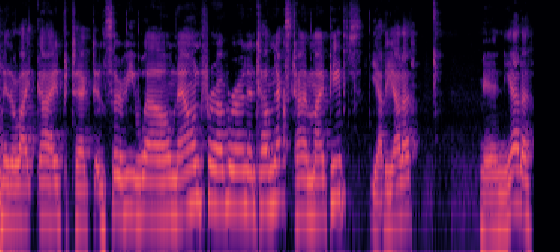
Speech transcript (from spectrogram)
may the light guide, protect, and serve you well now and forever. And until next time, my peeps, yada yada, man yada.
